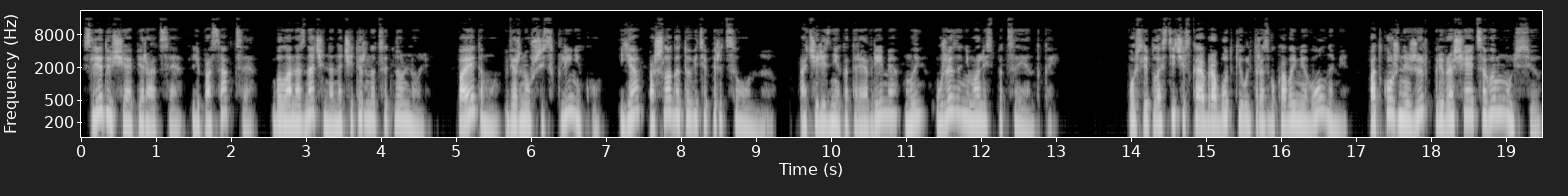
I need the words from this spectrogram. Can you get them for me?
Следующая операция, липосакция, была назначена на 14.00. Поэтому, вернувшись в клинику, я пошла готовить операционную, а через некоторое время мы уже занимались пациенткой. После пластической обработки ультразвуковыми волнами подкожный жир превращается в эмульсию,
